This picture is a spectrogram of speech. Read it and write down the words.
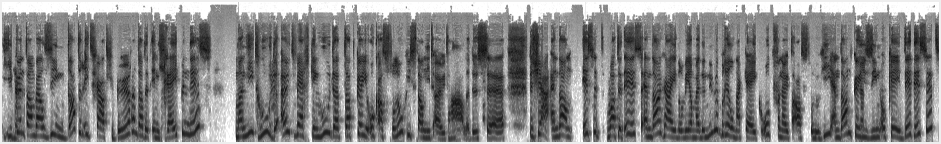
Je kunt dan wel zien dat er iets gaat gebeuren, dat het ingrijpend is. Maar niet hoe, de uitwerking, hoe, dat, dat kun je ook astrologisch dan niet uithalen. Dus, uh, dus ja, en dan is het wat het is. En dan ga je er weer met een nieuwe bril naar kijken, ook vanuit de astrologie. En dan kun je zien, oké, dit is het.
